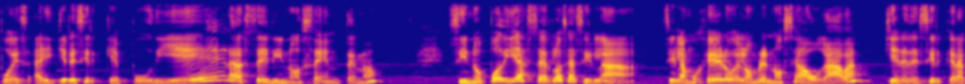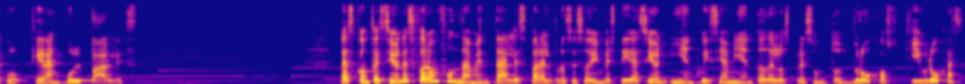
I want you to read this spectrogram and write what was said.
pues ahí quiere decir que pudiera ser inocente, ¿no? Si no podía hacerlo, o sea, si la, si la mujer o el hombre no se ahogaban, quiere decir que, era, que eran culpables. Las confesiones fueron fundamentales para el proceso de investigación y enjuiciamiento de los presuntos brujos y brujas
